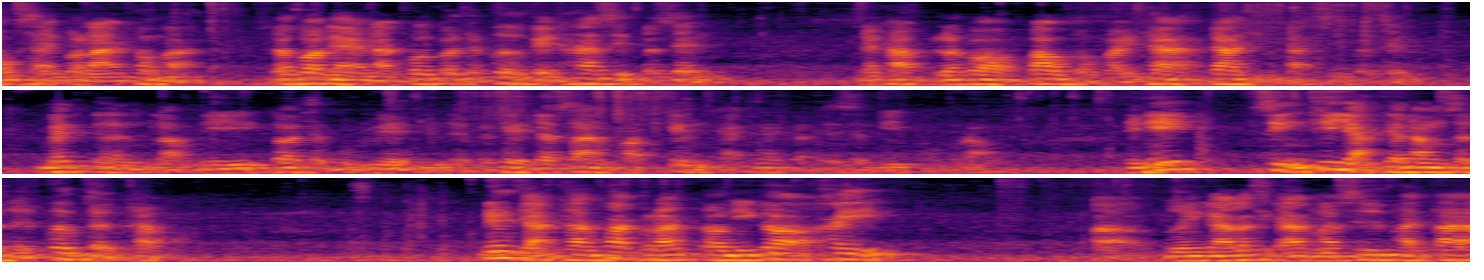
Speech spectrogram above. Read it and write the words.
2แสนกว่าล้านเข้ามา แล้วก็ในอนาคตก็จะเพิ่มเป็น 50%นะครับ แล้วก็เป้าต่อไปถ้าได้ถึง 80%เม็ดเงินเหล่านี้ก็จะหมุนเวียนอยู่ในประเทศจะสร้างความเข้มแข็งให้กับ SME ของเรา ทีนี้สิ่งที่อยากจะนำเสนอเพิ่มเติมครับ เนื่องจากทางภาครัฐตอนนี้ก็ให้หน่วยงานราชการมาซื้อภายใต้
